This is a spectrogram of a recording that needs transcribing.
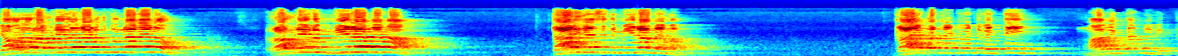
ఎవరు రౌడీలను అడుగుతున్నా నేను? రౌడీలు మీరా మేమా? దాడి చేసింది మీరా మేమా? గాయపడినటువంటి వ్యక్తి మా వ్యక్త మీ వ్యక్త?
